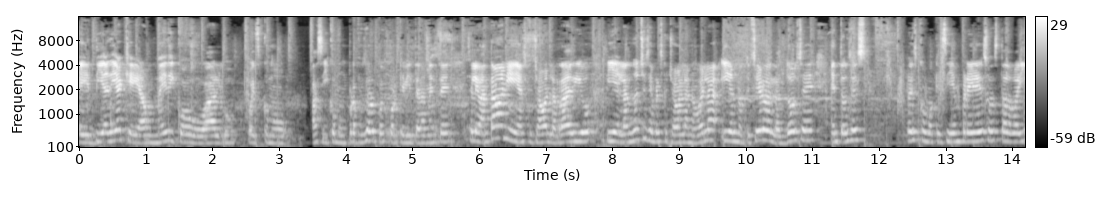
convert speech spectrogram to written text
eh, día a día que a un médico o algo, pues como así como un profesor, pues porque literalmente se levantaban y escuchaban la radio y en las noches siempre escuchaban la novela y el noticiero de las 12, entonces pues como que siempre eso ha estado ahí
